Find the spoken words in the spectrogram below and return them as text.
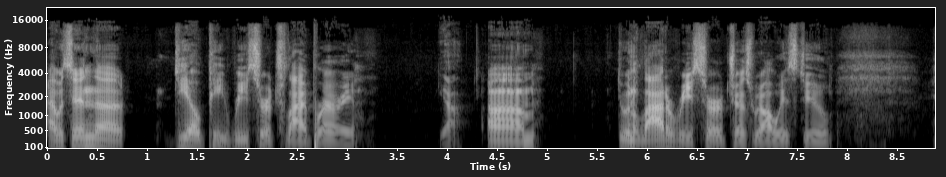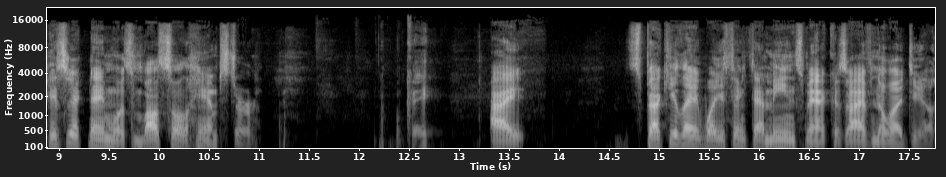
I was in the DOP research library, Yeah. um, doing a lot of research as we always do. His nickname was Muscle Hamster. Okay. I speculate what you think that means, Matt, because I have no idea.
